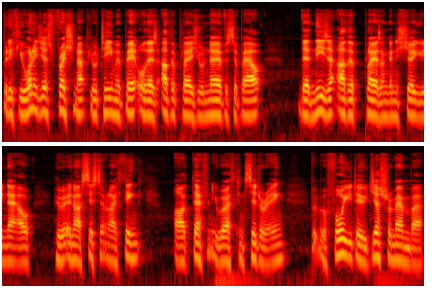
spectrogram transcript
But if you want to just freshen up your team a bit, or there's other players you're nervous about, then these are other players I'm going to show you now who are in our system and I think are definitely worth considering. But before you do, just remember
